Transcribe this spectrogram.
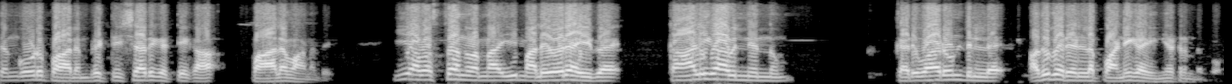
ചെങ്കോട് പാലം ബ്രിട്ടീഷുകാർ കെട്ടിയ പാലമാണത്. ഈ അവസ്ഥ എന്ന് പറഞ്ഞാൽ ഈ മലയോര ഹൈവേ കാളികാവിൽ നിന്നും കരുവാരുണ്ടിലെ അതുവരെയുള്ള പണി കഴിഞ്ഞിട്ടുണ്ട് ഇപ്പോൾ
